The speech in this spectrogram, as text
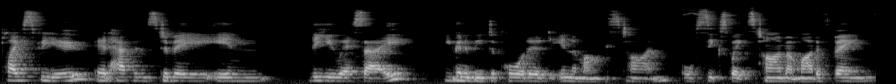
place for you. It happens to be in the USA you're going to be deported in a month's time or six weeks' time, it might have been.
